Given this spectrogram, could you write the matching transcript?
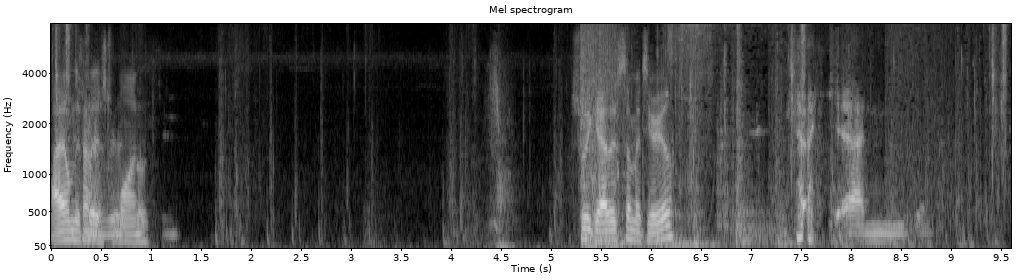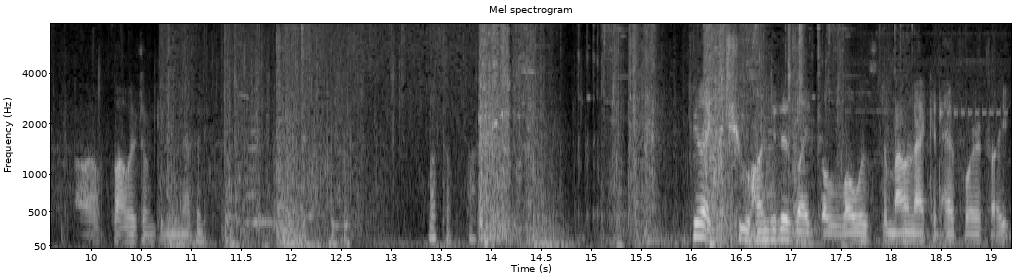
I only placed really one. Should we gather some material? yeah, I need them. Oh, flowers don't give me nothing. What the fuck? I feel like 200 is like the lowest amount I could have for a fight.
